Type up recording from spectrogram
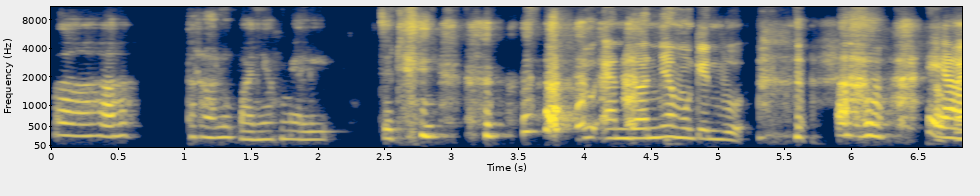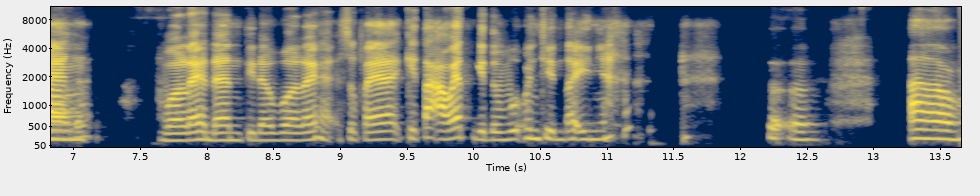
Uh, terlalu banyak Meli. Jadi do and don't-nya mungkin Bu. Apa ya. yang boleh dan tidak boleh supaya kita awet gitu Bu mencintainya. um,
